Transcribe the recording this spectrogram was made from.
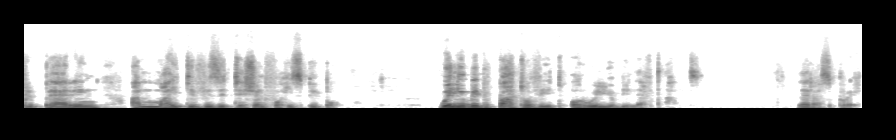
preparing a mighty visitation for his people. Will you be part of it or will you be left out? Let us pray.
